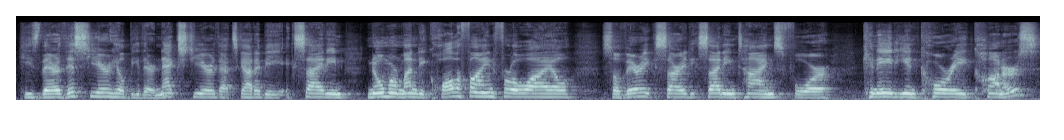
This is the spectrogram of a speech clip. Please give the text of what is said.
He's there this year, he'll be there next year. That's got to be exciting. No more Monday qualifying for a while. So, very exciting, times for Canadian Corey Conners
